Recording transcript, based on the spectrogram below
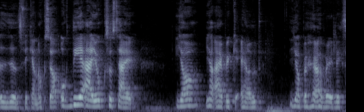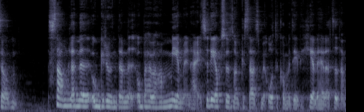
i jeansfickan också. Och det är ju också så här. Ja, jag är mycket eld. Jag behöver liksom samla mig och grunda mig och behöver ha med mig den här. Så det är också en sån kristall som jag återkommer till hela, hela tiden.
